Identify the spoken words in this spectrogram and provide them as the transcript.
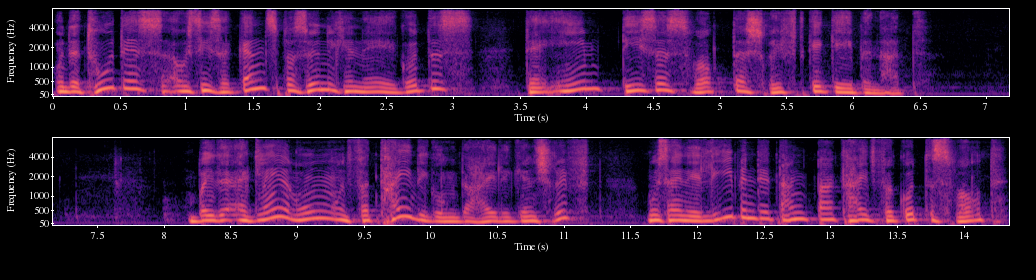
Und er tut es aus dieser ganz persönlichen Nähe Gottes, der ihm dieses Wort der Schrift gegeben hat. Und bei der Erklärung und Verteidigung der Heiligen Schrift muss eine liebende Dankbarkeit für Gottes Wort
